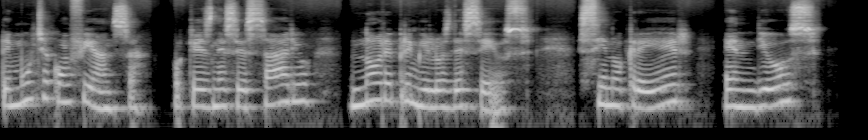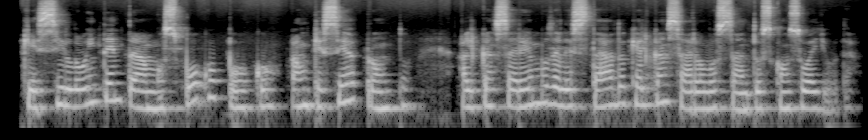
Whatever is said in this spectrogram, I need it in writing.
De mucha confianza, porque es necesario no reprimir los deseos, sino creer en Dios que si lo intentamos poco a poco, aunque sea pronto, alcanzaremos el estado que alcanzaron los santos con su ayuda.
